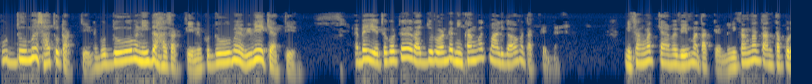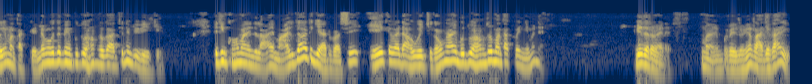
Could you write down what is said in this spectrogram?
පුදුම සතුටක් තියෙන පුදුම නිදහසක් තියෙන පුදුම විවේකයක් තියෙන. හැබැයි එතකොට රජුරවන්ට නිකන්වත් මාලිගාව මතක් වෙන්නේ නැහැ. නිකන්වත් කැම බීම මතක් වෙන්නේ. නිකන්වත් අන්තපුරේ මතක් වෙන්නේ. මොකද මේ බුදුහාමුදුරුවෝ ගාතින විවේකේ. ඉතින් කොහොමද ඉඳලා ආයේ මාලිගාවට ගියාට පස්සේ ඒක වැඩ අහුවෙච්ච ගමන් ආයේ බුදුහාමුදුරුවෝ මතක් වෙන්නේම නැහැ. ගෙදර වැඩ. මම ප්‍රේසෝගේ රාජකාරී.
